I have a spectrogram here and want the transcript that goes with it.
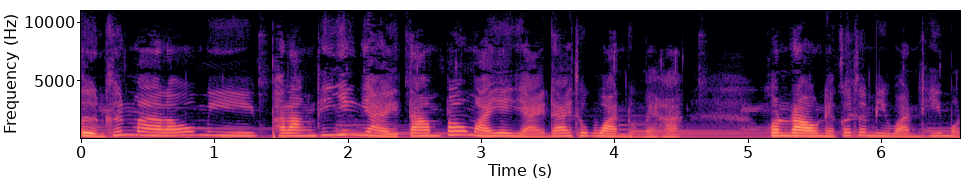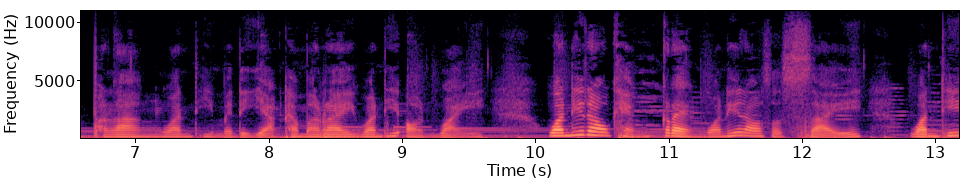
ตื่นขึ้นมาแล้วมีพลังที่ยิ่งใหญ่ตามเป้าหมายใหญ่ ๆ ได้ทุกวันถูกไหมคะ คนเราเนี่ยก็จะมีวันที่หมดพลัง วันที่ไม่ได้อยากทำอะไร วันที่อ่อนไหว วันที่เราแข็งแกร่ง วันที่เราสดใส วันที่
